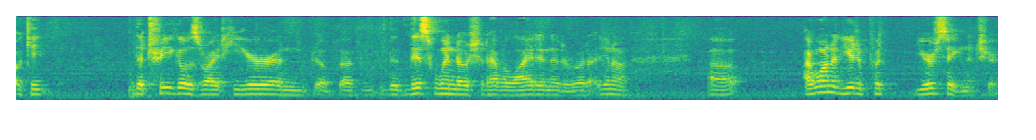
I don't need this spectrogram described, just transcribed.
okay. The tree goes right here, and uh, uh, the, this window should have a light in it, or what you know. Uh, I wanted you to put your signature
